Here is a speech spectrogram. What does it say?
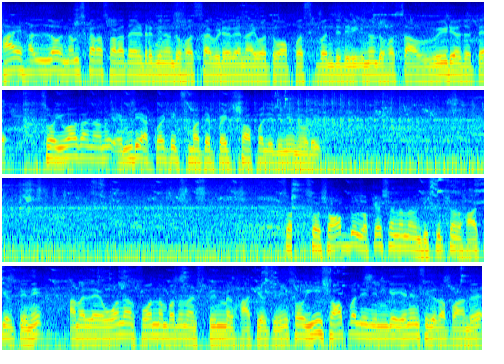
ಹಾಯ್ ಹಲೋ ನಮಸ್ಕಾರ, ಸ್ವಾಗತ ಎಲ್ರಿಗೂ. ಇನ್ನೊಂದು ಹೊಸ ವೀಡಿಯೋಗೆ ನಾವು ಇವತ್ತು ವಾಪಸ್ ಬಂದಿದ್ದೀವಿ. ಇನ್ನೊಂದು ಹೊಸ ವೀಡಿಯೋ ಜೊತೆ. ಸೊ ಇವಾಗ ನಾನು ಎಂ ಡಿ ಅಕ್ವಾಟಿಕ್ಸ್ ಮತ್ತು ಪೆಟ್ ಶಾಪಲ್ಲಿದ್ದೀನಿ ನೋಡಿ. ಸೊ ಸೊ ಶಾಪ್ದು ಲೊಕೇಶನ್ನ ನಾನು ಡಿಸ್ಕ್ರಿಪ್ಷನ್ ಹಾಕಿರ್ತೀನಿ. ಆಮೇಲೆ ಓನರ್ ಫೋನ್ ನಂಬರ್ನು ನಾನು ಸ್ಕ್ರೀನ್ ಮೇಲೆ ಹಾಕಿರ್ತೀನಿ. ಸೊ ಈ ಶಾಪಲ್ಲಿ ನಿಮಗೆ ಏನೇನು ಸಿಗುತ್ತಪ್ಪ ಅಂದರೆ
